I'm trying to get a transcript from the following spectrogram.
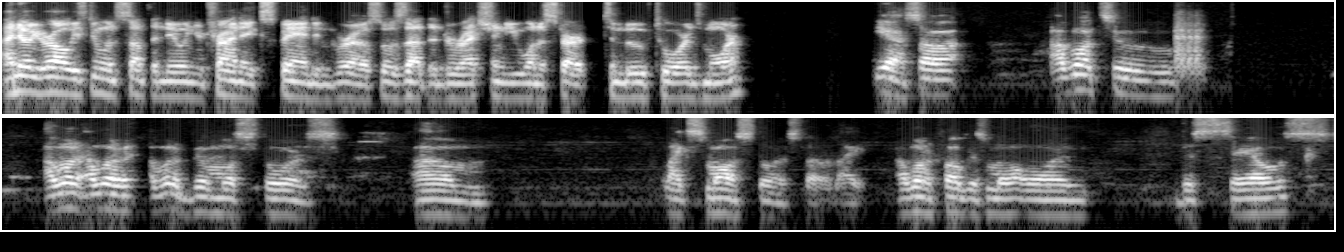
I know you're always doing something new and you're trying to expand and grow. So is that the direction you want to start to move towards more? Yeah, so I want to I want I want to I want to build more stores, um, like small stores though. Like I want to focus more on the sales,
